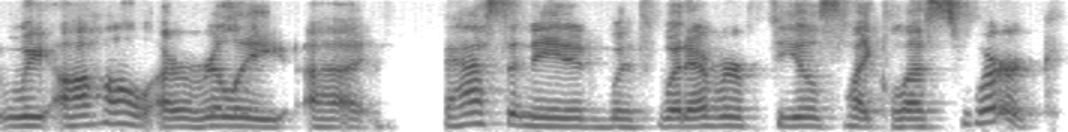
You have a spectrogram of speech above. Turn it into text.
we all are really uh, fascinated with whatever feels like less work.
